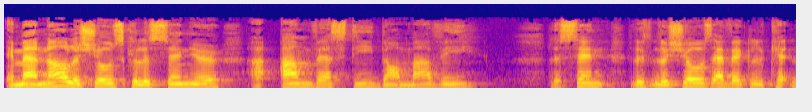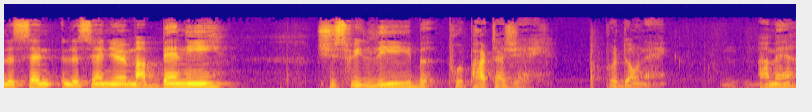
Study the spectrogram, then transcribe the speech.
Et maintenant, les choses que le Seigneur a investies dans ma vie, les choses avec lesquelles le, Seigneur m'a béni, je suis libre pour partager, pour donner. Amen.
